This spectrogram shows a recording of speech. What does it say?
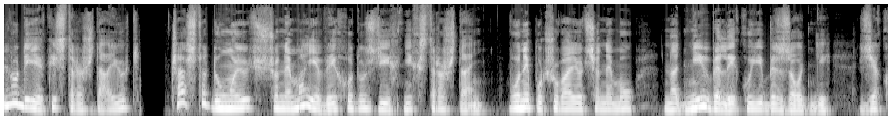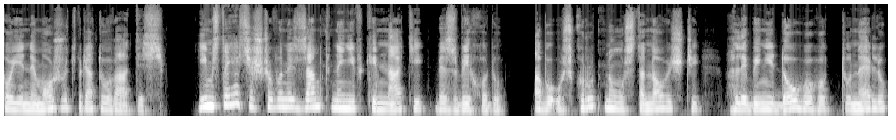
люди, які страждають, часто думають, що немає виходу з їхніх страждань. Вони почуваються немов на дні великої безодні, з якої не можуть врятуватись. Їм здається, що вони замкнені в кімнаті без виходу або у скрутному становищі в глибині довгого тунелю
